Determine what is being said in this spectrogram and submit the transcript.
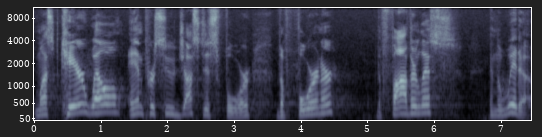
must care well and pursue justice for the foreigner, the fatherless, and the widow.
